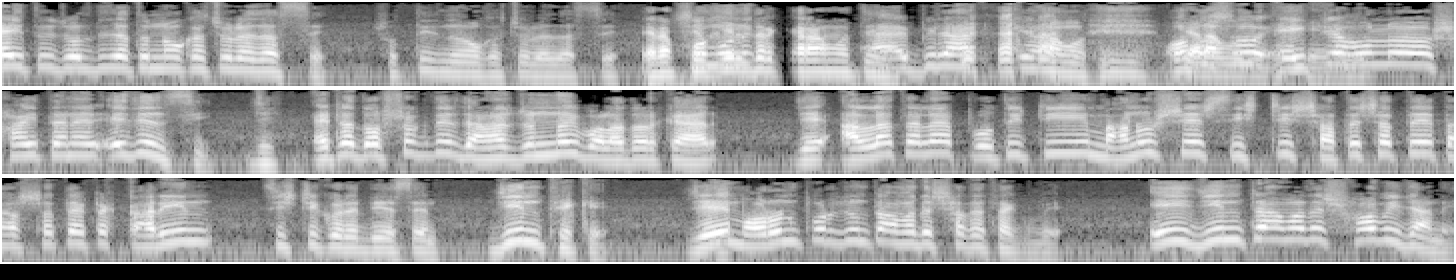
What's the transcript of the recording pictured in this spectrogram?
এই তুই জলদি যা তোর নৌকা চলে যাচ্ছে। সত্যি নৌকা চলে যাচ্ছে। এরা ফকিরদের কেরামতি। হ্যাঁ, বিরাট কেরামতি। অথচ এইটা হলো শয়তানের এজেন্সি। এটা দর্শকদের জানার জন্যই বলা দরকার যে আল্লাহ তালা প্রতিটি মানুষের সৃষ্টির সাথে সাথে তার সাথে একটা কারিন সৃষ্টি করে দিয়েছেন জিন থেকে। যে মরণ পর্যন্ত আমাদের সাথে থাকবে। এই জিনটা আমাদের সবই জানে।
